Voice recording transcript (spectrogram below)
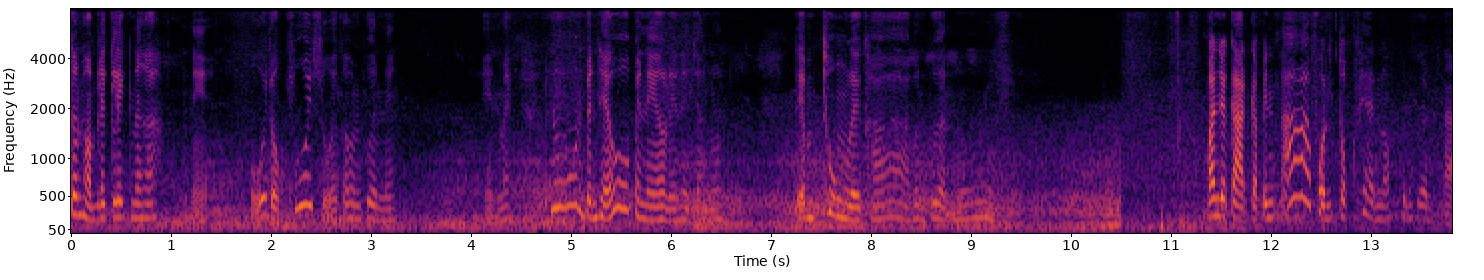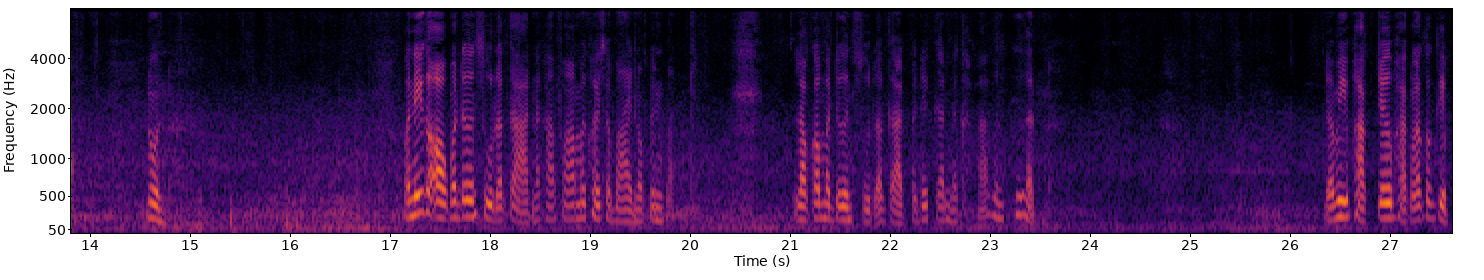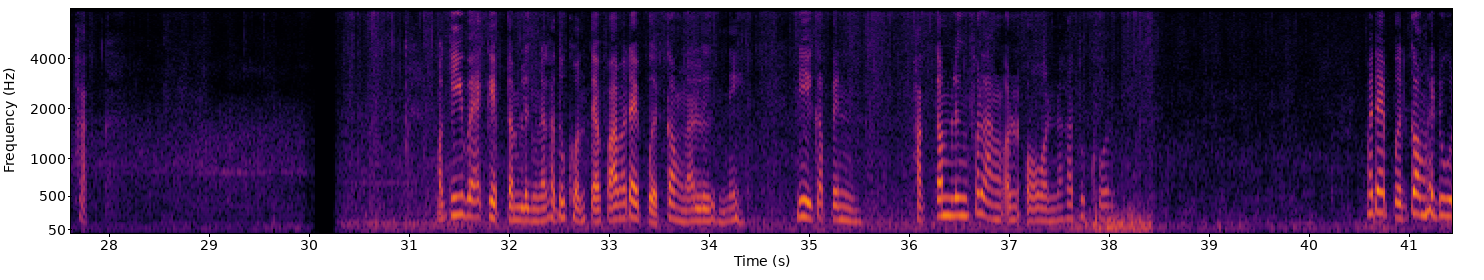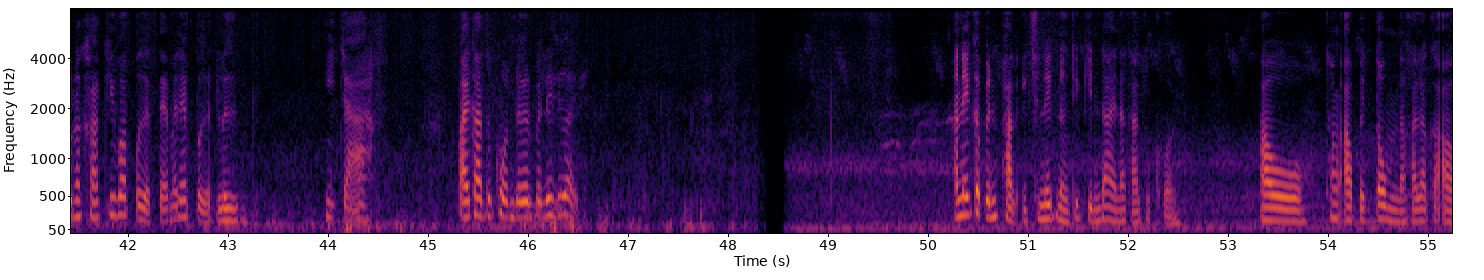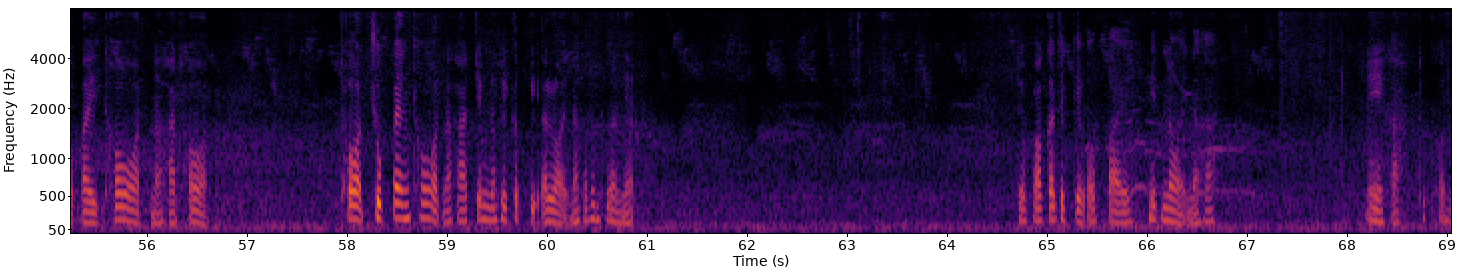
ต้นหอมเล็ก ๆ นะคะนี่โอ้ยดอกสวยๆค่ะเพื่อนๆเนี่ย เห็นไหมนู่นเป็นแถวเป็นแนวเลยนะจ๊ะนู่นเต็มทุ่งเลยค่ะ เพื่อนๆนู่นบรรยากาศกับเป็นตาฝนตกแทนเนาะเพื่อนๆค่ะนู่น วันนี้ก็ออกมาเดินสูดอากาศนะคะ ฟ้าไม่ค่อยสบายเนาะเป็นวัดเราก็มาเดินสูดอากาศไปด้วยกันนะคะ เพื่อนๆเดี๋ยวมีผักเจอผักแล้วก็เก็บผัก เมื่อกี้แวะเก็บตำลึงนะคะ ทุกคนแต่ฟ้าไม่ได้เปิดกล้องนะลืมนี่ นี่ก็เป็นผักตำลึงฝรั่งอ่อนๆนะคะ ทุกคน ไม่ได้เปิดกล้องให้ดูนะคะ คิดว่าเปิดแต่ไม่ได้เปิดลืม นี่จ้าไปค่ะทุกคนเดินไปเรื่อยๆ อันนี้ก็เป็นผักอีกชนิดหนึ่งที่กินได้นะคะ ทุกคน เอาทั้งเอาไปต้มนะคะ แล้วก็เอาไปทอดนะคะ ทอด ทอดชุบแป้งทอดนะคะจิ้มน้ำพริกกะปิอร่อยนะคะเพื่อนๆเนี่ย ดี๋ยวพ่อก็จะเก็บเอาไปนิดหน่อยนะคะ นี่ค่ะ ทุกคน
